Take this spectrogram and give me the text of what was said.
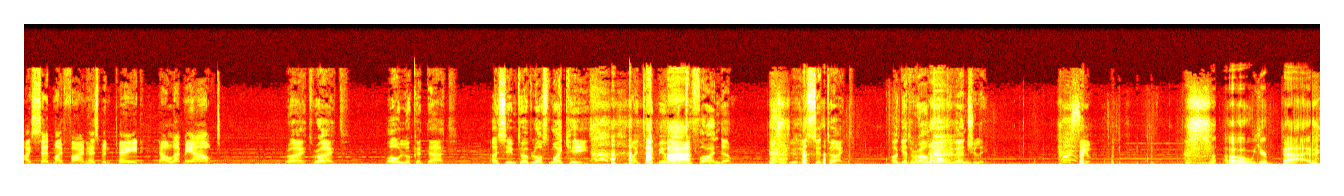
I said my fine has been paid, now let me out! Right, right. Oh, look at that. I seem to have lost my keys. Might take me a while to find them. You just sit tight. I'll get around to it eventually. Curse you! Oh, you're bad.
